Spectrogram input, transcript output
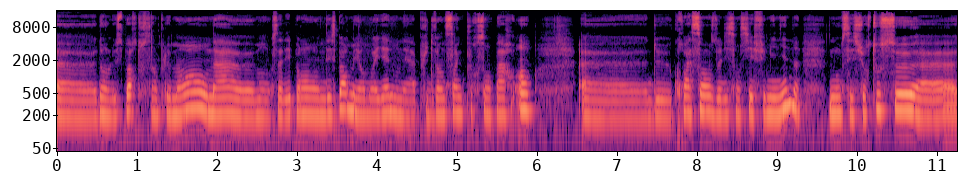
euh, dans le sport, tout simplement. On a, bon, ça dépend des sports, mais en moyenne, on est à plus de 25% par an de croissance de licenciés féminines. Donc c'est surtout ce,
